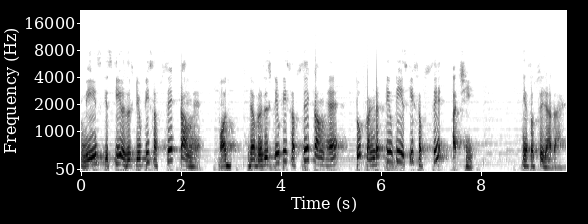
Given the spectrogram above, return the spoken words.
मीन्स इसकी रेजिस्टिविटी सबसे कम है। और जब रेजिस्टिविटी सबसे कम है तो कंडक्टिविटी इसकी सबसे अच्छी है या सबसे ज़्यादा है।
